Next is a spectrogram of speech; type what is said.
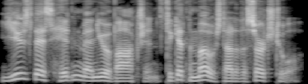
Use this hidden menu of options to get the most out of the search tool.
